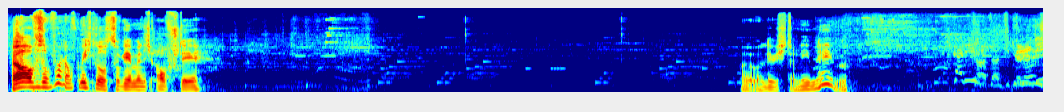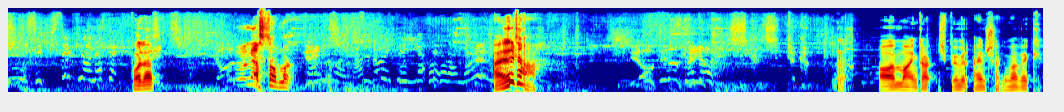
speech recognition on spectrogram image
Hör auf, sofort auf mich loszugehen, wenn ich aufstehe. Überlebe ich doch nie im Leben. Boah, lass, lass doch mal. Alter. Oh mein Gott, ich bin mit Einschlag immer weg.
